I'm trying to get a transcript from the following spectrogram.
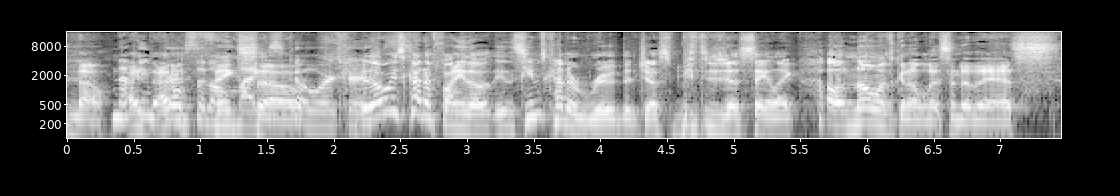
no. Nothing I, I don't personal, think Mike's so. coworkers. It's always kind of funny though. It seems kind of rude to just to just say like, "Oh, no one's gonna listen to this."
